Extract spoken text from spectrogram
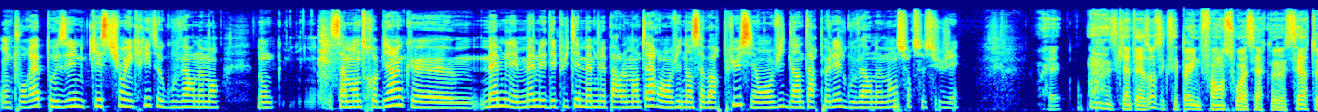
on pourrait poser une question écrite au gouvernement. Donc ça montre bien que même les, même les députés, même les parlementaires ont envie d'en savoir plus et ont envie d'interpeller le gouvernement sur ce sujet. Ce qui est intéressant, c'est que c'est pas une fin en soi. C'est-à-dire que certes,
